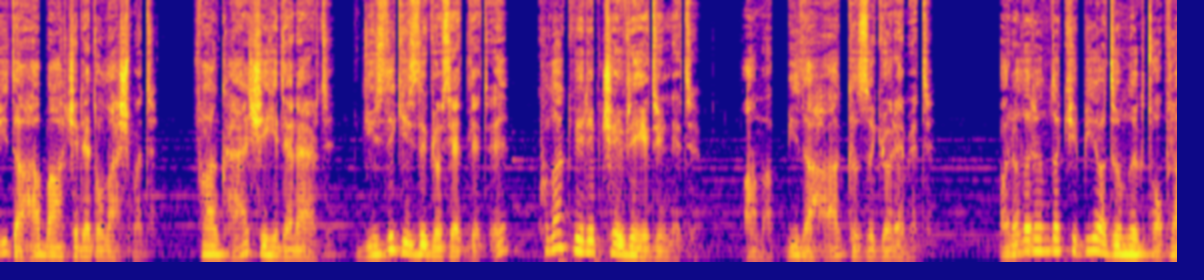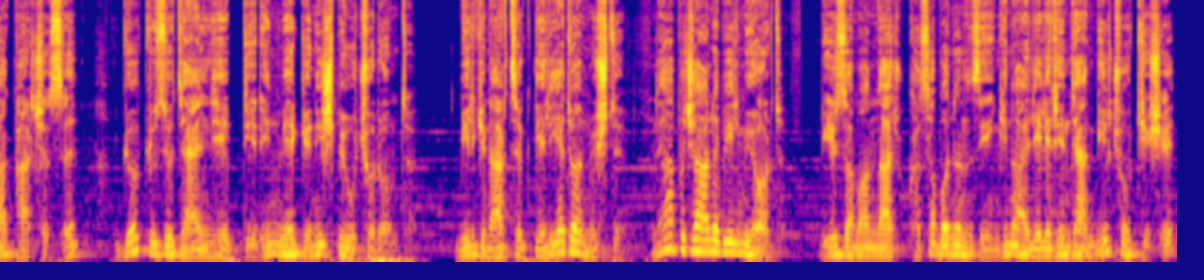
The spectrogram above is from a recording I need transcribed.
bir daha bahçede dolaşmadı. Fang her şeyi denerdi. Gizli gizli gözetledi, kulak verip çevreyi dinledi. Ama bir daha kızı göremedi. Aralarındaki bir adımlık toprak parçası, gökyüzü denli, derin ve geniş bir uçurumdu. Bilgin artık deliye dönmüştü. Ne yapacağını bilmiyordu. Bir zamanlar kasabanın zengin ailelerinden birçok kişi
